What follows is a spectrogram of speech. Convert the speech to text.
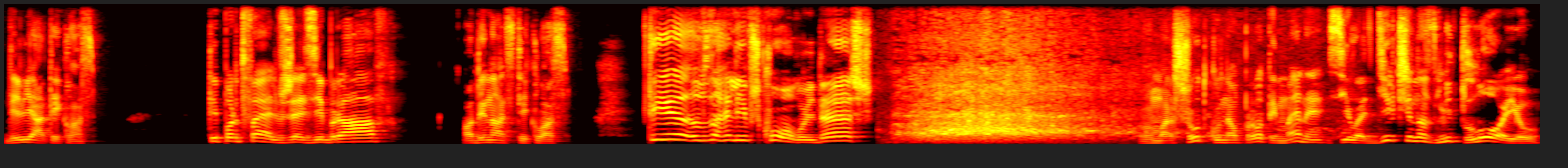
Дев'ятий клас. Ти портфель вже зібрав? Одинадцятий клас. Ти взагалі в школу йдеш? В маршрутку навпроти мене сіла дівчина з мітлою.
